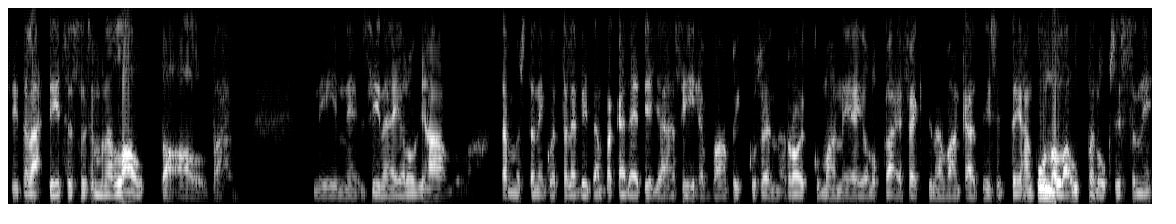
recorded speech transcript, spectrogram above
siitä lähti itse asiassa semmoinen lautta alta, niin siinä ei ollut ihan tämmöistä, niin kuin, että levitänpä kädet ja jää siihen vaan pikkusen roikkumaan, niin ei ollutkaan efektinä, vaan käytiin sitten ihan kunnolla uppeluksissa, niin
